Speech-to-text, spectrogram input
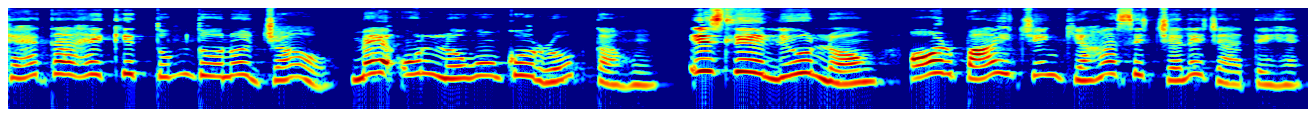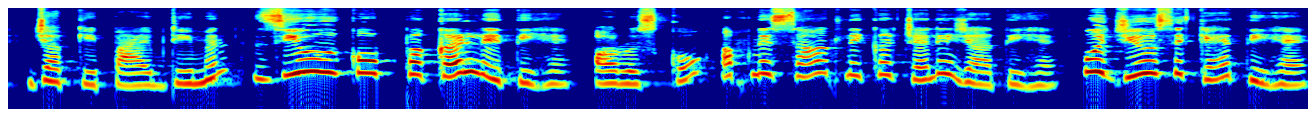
कहता है कि तुम दोनों जाओ, मैं उन लोगों को रोकता हूँ। इसलिए लियो लॉन्ग और बाई जिंग यहाँ से चले जाते हैं, जबकि पाइप डीमन जियो को पकड़ लेती है और उसको अपने साथ लेकर चली जाती है। वो जियो से कहती है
